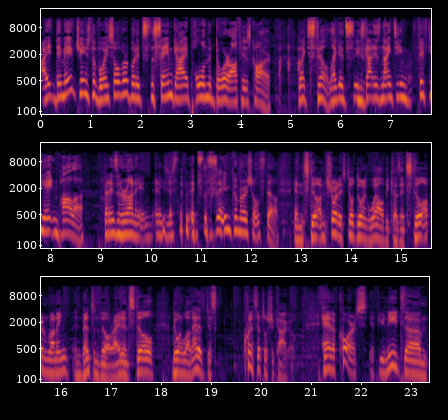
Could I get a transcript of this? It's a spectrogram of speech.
I, they may have changed the voiceover, but it's the same guy pulling the door off his car. like still, like it's he's got his 1958 Impala that isn't running, and he's just it's the same commercial still. And still, I'm sure they're still doing well because it's still up and running in Bensenville, right? And still doing well. That is just quintessential Chicago. And of course, if you need um,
